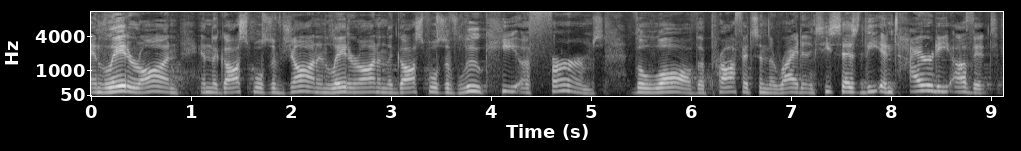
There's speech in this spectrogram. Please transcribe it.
And later on in the Gospels of John and later on in the Gospels of Luke, he affirms the law, the prophets, and the writings. He says the entirety of it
